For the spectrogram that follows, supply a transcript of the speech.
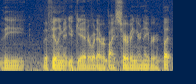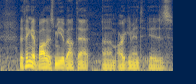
the the feeling that you get or whatever by serving your neighbor. But the thing that bothers me about that um, argument is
